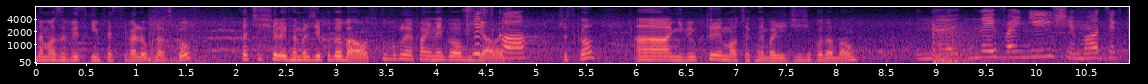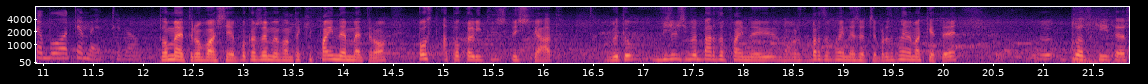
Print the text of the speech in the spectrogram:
na Mazowieckim Festiwalu Klocków. Co Ci się najbardziej podobało? Co tu w ogóle fajnego widziałeś? Wszystko. Wszystko? A nie wiem, który mocek najbardziej Ci się podobał? Na, najfajniejszy mocek to było te metro. To metro właśnie, pokażemy Wam takie fajne metro, postapokaliptyczny świat. My tu widzieliśmy bardzo fajne, bardzo fajne rzeczy, bardzo fajne makiety. Klocki też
